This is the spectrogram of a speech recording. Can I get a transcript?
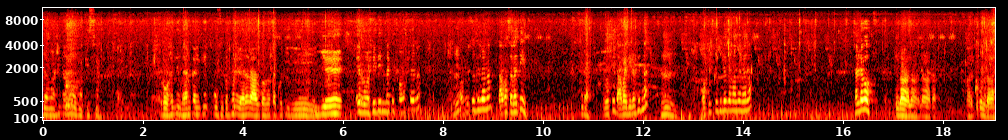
দুটা মাসি কাছে ওটা কিছু রোহিদিন ধান কালকে উঁচু করে ধরে এরা রাজগঞ্জটা কতি রে। ইয়ে এ রশিদিন নাকি সমস্যা হলো? অসুস্থ ছিল না? দাবা চালাতি? রশিদ আবাদি রশিদ না? হুম। অসুস্থ ছিল যে মাঝে মেলা সানডে গো দাঁড়া দাঁড়া দাঁড়া দাঁড়া আর কখন দাঁড়া?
